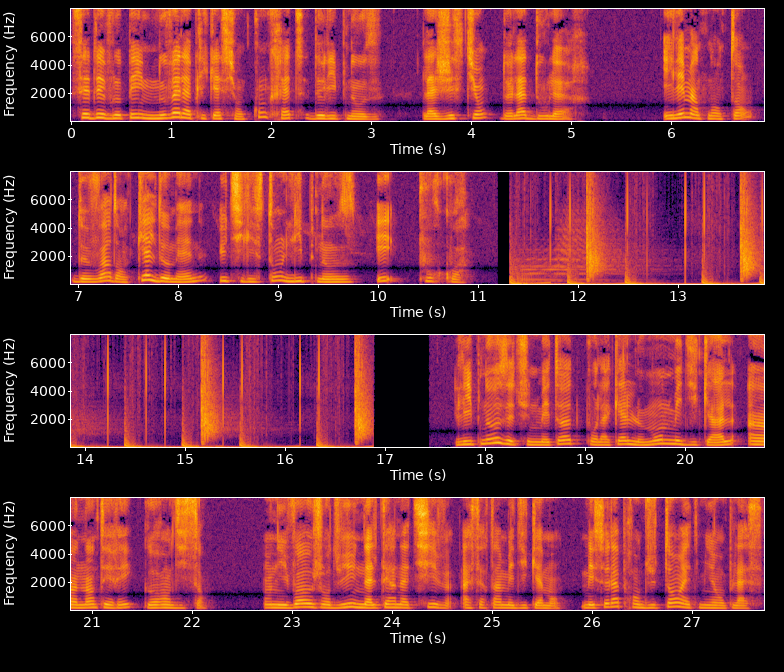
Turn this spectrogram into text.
s'est développée une nouvelle application concrète de l'hypnose, la gestion de la douleur. Il est maintenant temps de voir dans quel domaine utilise-t-on l'hypnose et pourquoi. L'hypnose est une méthode pour laquelle le monde médical a un intérêt grandissant. On y voit aujourd'hui une alternative à certains médicaments, mais cela prend du temps à être mis en place,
